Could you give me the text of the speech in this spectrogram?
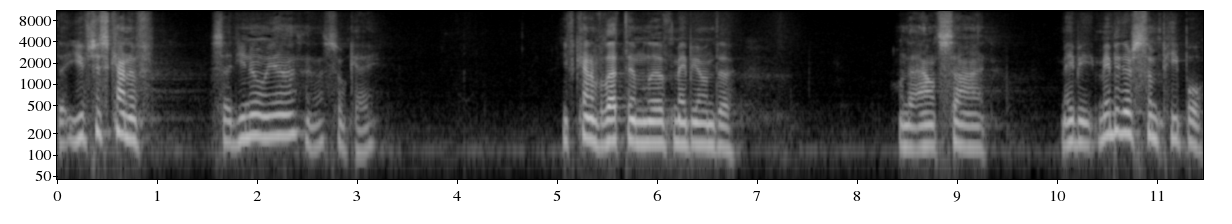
That you've just kind of said, you know, yeah, that's okay. You've kind of let them live maybe on the on the outside. Maybe, maybe there's some people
